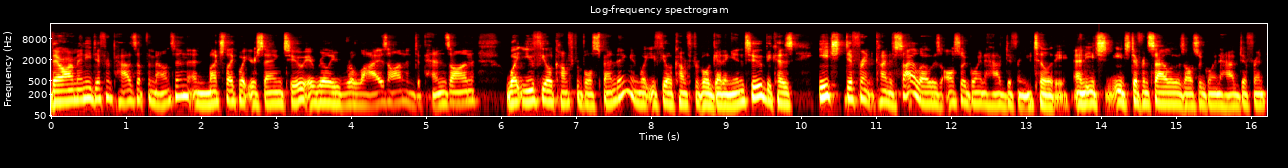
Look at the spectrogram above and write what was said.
there are many different paths up the mountain and much like what you're saying too it really relies on and depends on what you feel comfortable spending and what you feel comfortable getting into because each different kind of silo is also going to have different utility. And each each different silo is also going to have different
